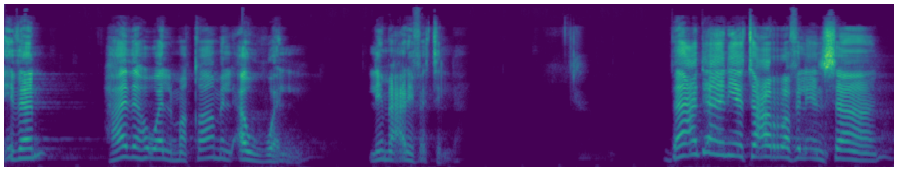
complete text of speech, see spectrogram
اذا هذا هو المقام الأول لمعرفة الله. بعد أن يتعرف الإنسان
